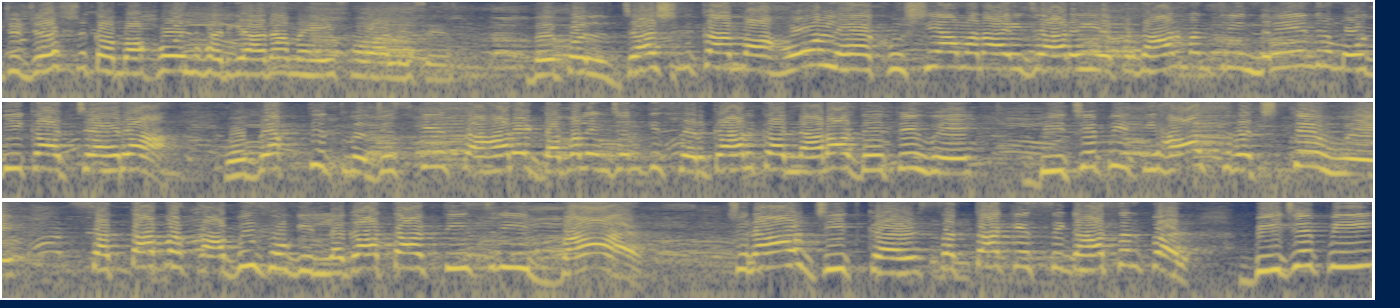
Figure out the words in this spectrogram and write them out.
जो जश्न का माहौल हरियाणा में है इस हवाले से। बिल्कुल, जश्न का माहौल है, खुशियाँ मनाई जा रही है। प्रधानमंत्री नरेंद्र मोदी का चेहरा, वो व्यक्तित्व जिसके सहारे डबल इंजन की सरकार का नारा देते हुए बीजेपी इतिहास रचते हुए सत्ता पर काबिज होगी। लगातार तीसरी बार चुनाव जीतकर सत्ता के सिंहासन पर बीजेपी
